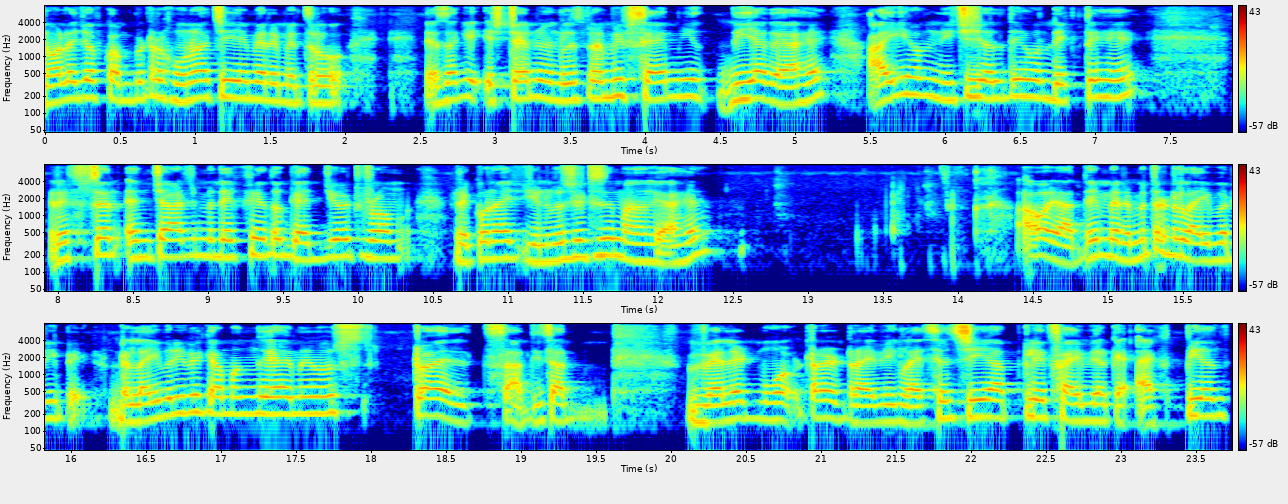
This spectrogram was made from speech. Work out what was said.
नॉलेज ऑफ़ कंप्यूटर होना चाहिए मेरे मित्रों। जैसा कि स्टेनो इंग्लिश में भी सेम ही दिया गया है। आइए हम नीचे चलते हैं और देखते हैं। रिफ्सन इंचार्ज में देखें तो ग्रेजुएट फ्रॉम रिकोनाइज यूनिवर्सिटी से मांगा गया है। अब आ जाते हैं मेरे मित्र डिलीवरी पे डिलीवरी पे क्या मांगा है? मेरे ट्वेल्थ साथ ही साथ वैलिड मोटर ड्राइविंग लाइसेंस चाहिए आपके लिए फाइव ईयर का एक्सपीरियंस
